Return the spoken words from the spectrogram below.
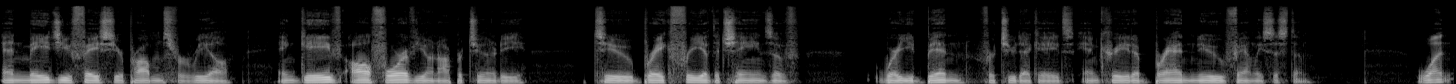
and made you face your problems for real and gave all four of you an opportunity to break free of the chains of where you'd been for two decades and create a brand new family system. One,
